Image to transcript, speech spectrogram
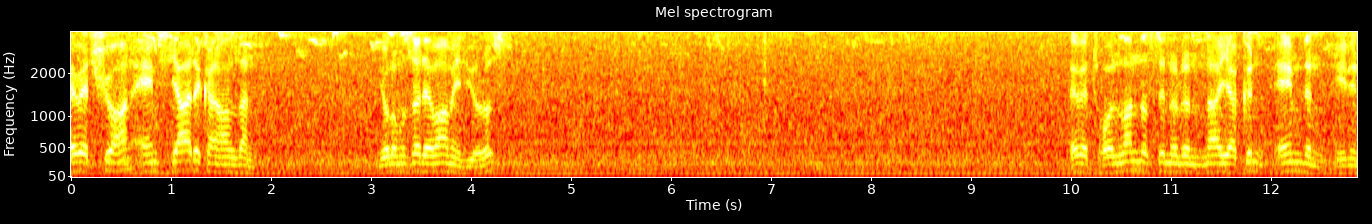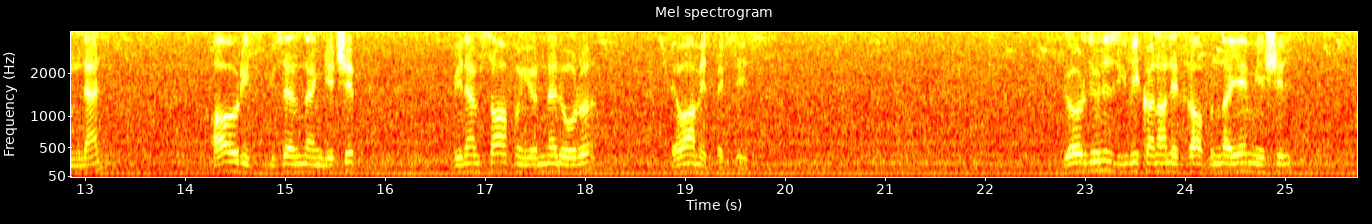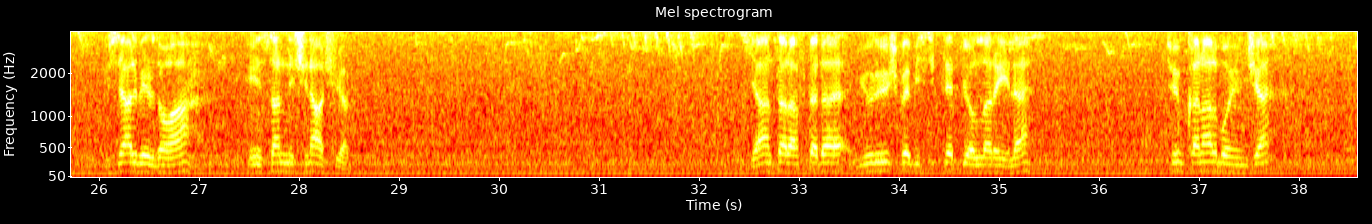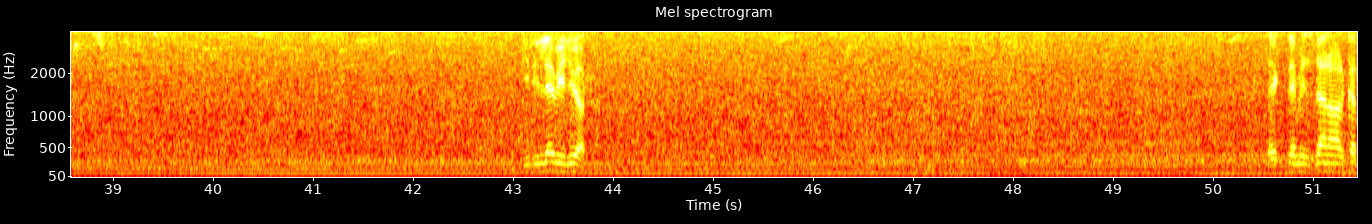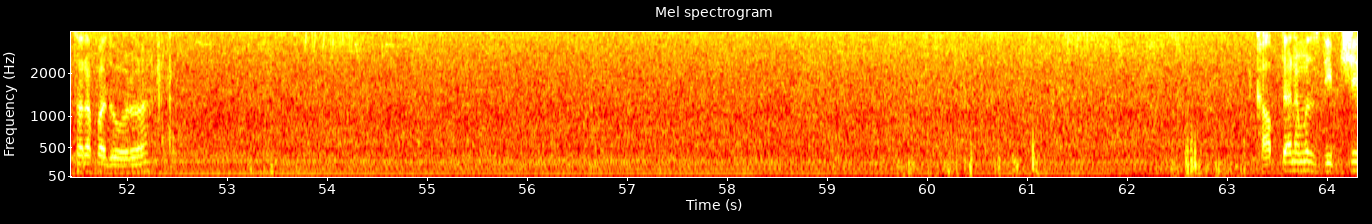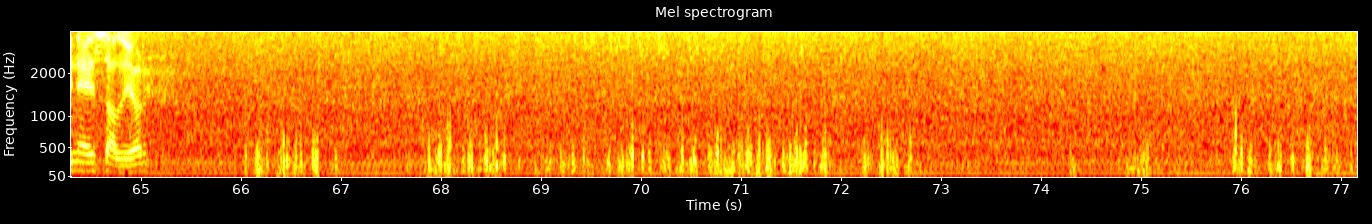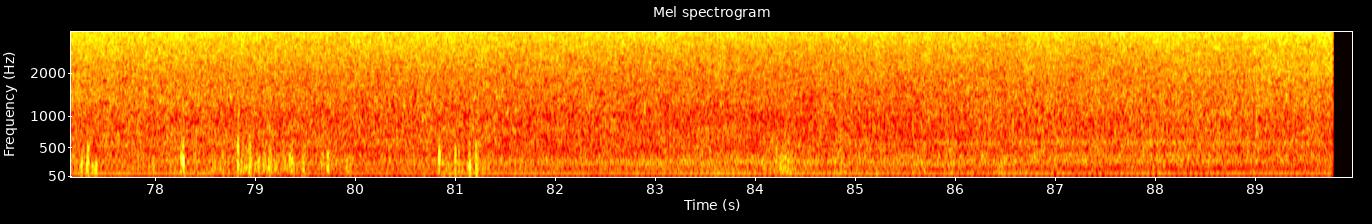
Evet şu an Emsiyade kanaldan yolumuza devam ediyoruz. Evet Hollanda sınırına yakın Emden ilinden Aurich üzerinden geçip Wilhelmshaven yönüne doğru devam etmekteyiz. Gördüğünüz gibi kanal etrafında yemyeşil güzel bir doğa insanın içini açıyor. Yan tarafta da yürüyüş ve bisiklet yollarıyla tüm kanal boyunca gidilebiliyor. Teknemizden arka tarafa doğru Kaptanımız dipçin el sallıyor.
